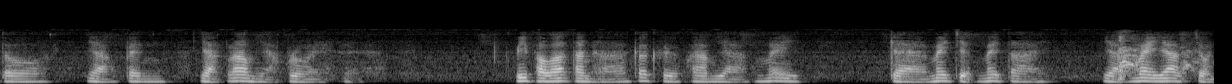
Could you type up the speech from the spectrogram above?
โต อยากเป็นอยากร่ำอยากรวย วิภาวะตัณหาก็คือความอยากไม่แก่ไม่เจ็บไม่ตาย อยากไม่ยากจน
